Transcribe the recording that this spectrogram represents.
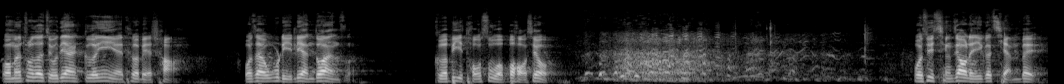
我们住的酒店隔音也特别差，我在屋里练段子，隔壁投诉我不好笑。我去请教了一个前辈，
